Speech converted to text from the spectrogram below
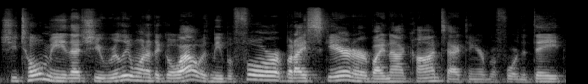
She told me that she really wanted to go out with me before, but I scared her by not contacting her before the date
